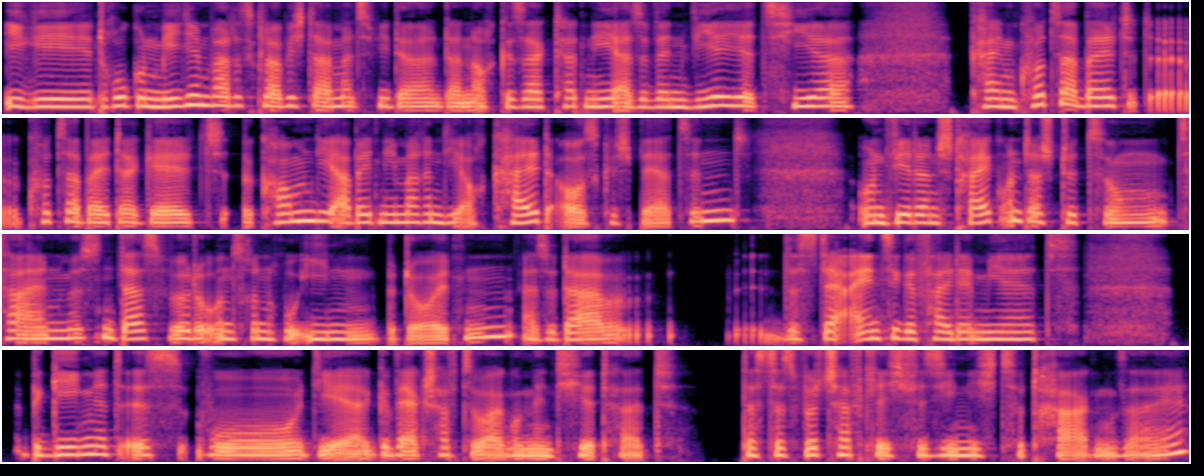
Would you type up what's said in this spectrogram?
IG Druck und Medien war das, glaube ich, damals wieder, dann auch gesagt hat, nee, also wenn wir jetzt hier kein Kurzarbeit, äh, Kurzarbeitergeld bekommen, die Arbeitnehmerinnen, die auch kalt ausgesperrt sind und wir dann Streikunterstützung zahlen müssen, das würde unseren Ruin bedeuten. Also da, das ist der einzige Fall, der mir jetzt begegnet ist, wo die Gewerkschaft so argumentiert hat, dass das wirtschaftlich für sie nicht zu tragen sei.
